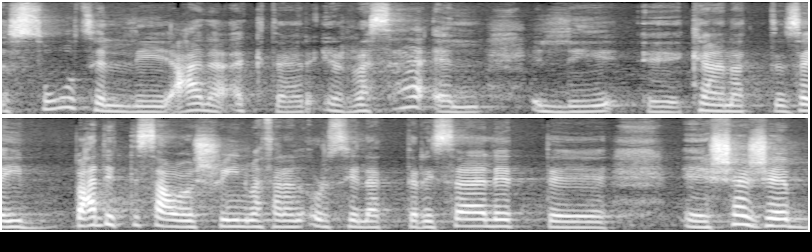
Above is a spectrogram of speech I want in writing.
الصوت اللي على أكثر الرسائل اللي آه، كانت زي بعد ال 29 مثلا أرسلت رسالة آه، آه، شجب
